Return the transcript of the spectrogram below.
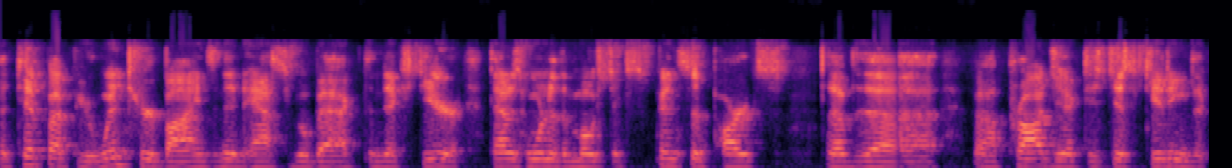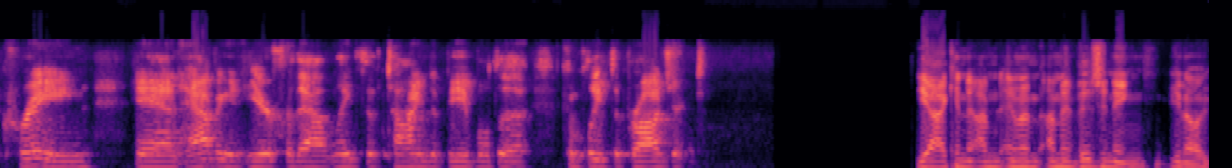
uh, tip up your wind turbines and then it has to go back the next year. That is one of the most expensive parts of the uh, project is just getting the crane and having it here for that length of time to be able to complete the project yeah, I can. I'm I'm, envisioning, you know,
